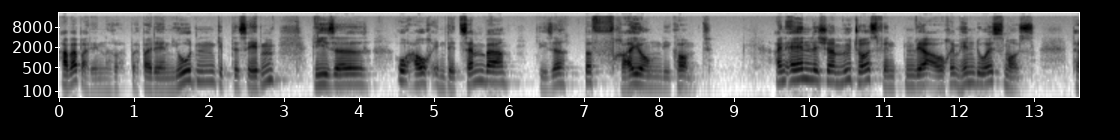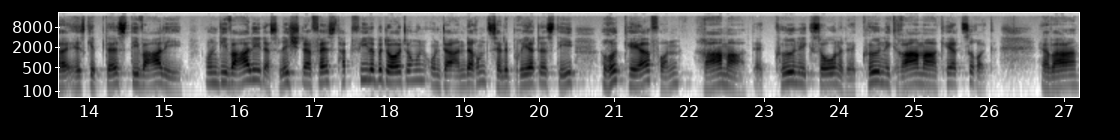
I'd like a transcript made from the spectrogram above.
Aber bei den, bei den Juden gibt es eben diese, oh, auch im Dezember, diese Befreiung, die kommt. Ein ähnlicher Mythos finden wir auch im Hinduismus. Da gibt es Diwali. Und Diwali, das Lichterfest, hat viele Bedeutungen. Unter anderem zelebriert es die Rückkehr von Rama, der Königssohn der König Rama kehrt zurück. Er war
